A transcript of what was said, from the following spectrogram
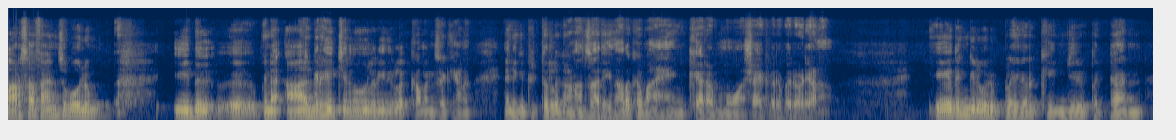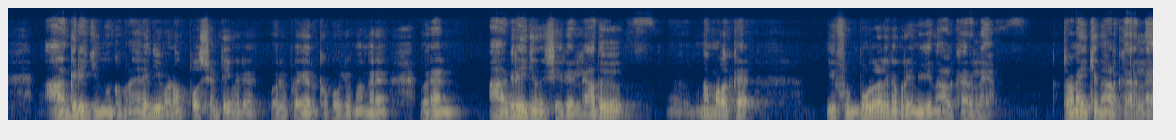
ബാർസ ഫാൻസ് പോലും ഇത് പിന്നെ ആഗ്രഹിച്ചിരുന്നു എന്നുള്ള രീതിയിലുള്ള കമൻസ് ഒക്കെയാണ് എനിക്ക് ട്വിറ്ററിൽ കാണാൻ സാധിക്കുന്നത്. അതൊക്കെ ഭയങ്കര മോശമായിട്ടുള്ളൊരു പരിപാടിയാണ്. ഏതെങ്കിലും ഒരു പ്ലെയർക്ക് ഇഞ്ചുറി പറ്റാൻ ആഗ്രഹിക്കുന്നു എന്നൊക്കെ പറഞ്ഞാൽ ഈവൺ ഒപ്പോസിഷൻ ടീമിലെ ഒരു പ്ലെയർക്ക് പോലും അങ്ങനെ വരാൻ ആഗ്രഹിക്കുന്നത് ശരിയല്ല. അത് നമ്മളൊക്കെ ഈ ഫുട്ബോൾ കളിനെ പ്രേമിക്കുന്ന ആൾക്കാരല്ലേ? പ്രണയിക്കുന്ന ആൾക്കാരല്ലേ?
